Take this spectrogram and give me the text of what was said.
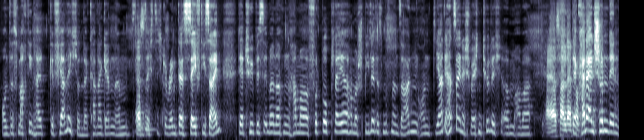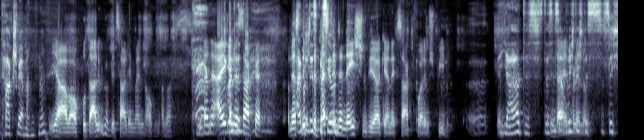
und das macht ihn halt gefährlich und da kann er gern ähm, 64 gerankter Safety sein. Der Typ ist immer noch ein Hammer Football Player, Hammer Spieler, das muss man sagen und ja, der hat seine Schwächen natürlich, ähm, aber ja, er ist halt der kann einen schon den Tag schwer machen. Ne? Ja, aber auch brutal überbezahlt in meinen Augen, aber wieder eine eigene Sache. Und er ist nicht the best in the nation, wie er gerne sagt vor dem Spiel. Äh, ja, das, das ist auch wichtig, das sich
